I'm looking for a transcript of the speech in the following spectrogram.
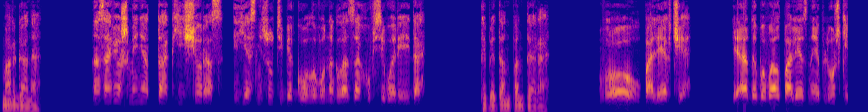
Маргана. Назовешь меня так еще раз, и я снесу тебе голову на глазах у всего рейда. Капитан Пантера. Воу, полегче. Я добывал полезные плюшки.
